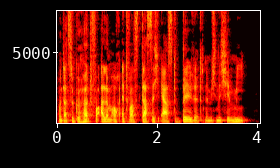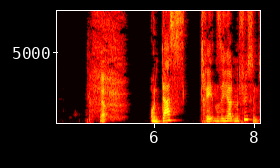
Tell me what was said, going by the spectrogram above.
Und dazu gehört vor allem auch etwas, das sich erst bildet, nämlich eine Chemie. Ja. Und das treten sie halt mit Füßen.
